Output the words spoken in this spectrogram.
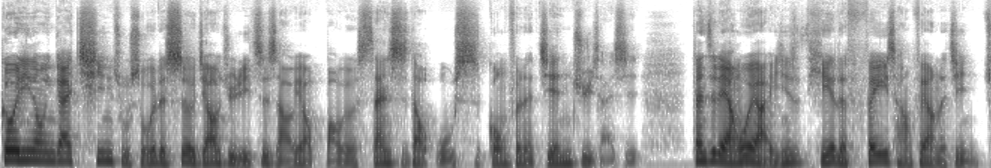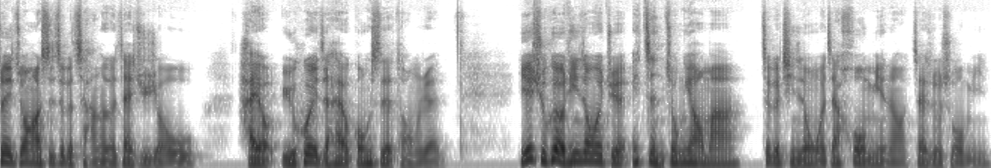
各位听众应该清楚，所谓的社交距离至少要保有三十到五十公分的间距才是。但这两位啊已经是贴得非常非常的近，最重要是这个场合在居酒屋，还有与会者还有公司的同仁。也许会有听众会觉得，诶，这很重要吗？这个请容我在后面哦再做说明。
